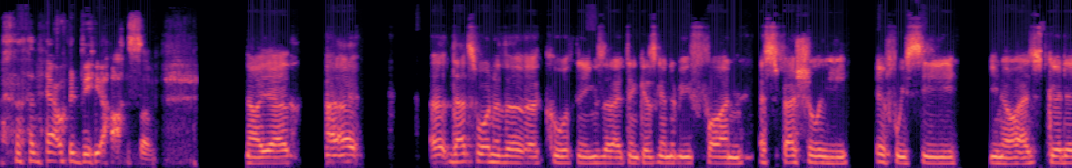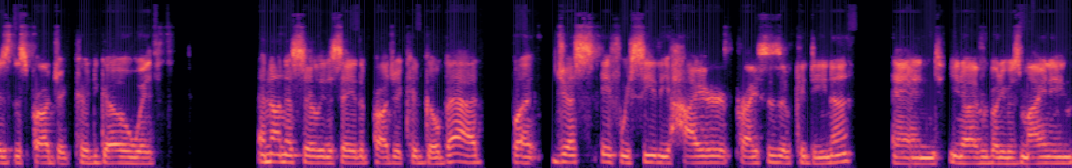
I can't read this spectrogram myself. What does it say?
that would be awesome. No, yeah, I, uh, that's one of the cool things that I think is going to be fun, especially if we see, you know, as good as this project could go with, and not necessarily to say the project could go bad, but just if we see the higher prices of Kadena, and you know, everybody was mining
